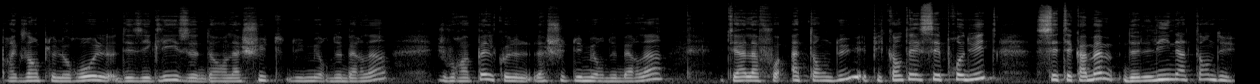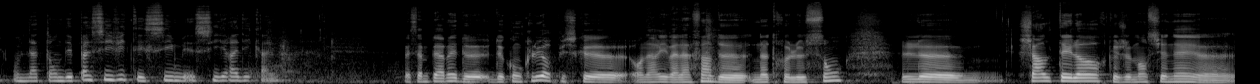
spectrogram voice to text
Par exemple, le rôle des églises dans la chute du mur de Berlin. Je vous rappelle que la chute du mur de Berlin était à la fois attendue, et puis quand elle s'est produite, c'était quand même de l'inattendu. On ne l'attendait pas si vite et si, si radical. Ça me permet de, de conclure, puisque on arrive à la fin de notre leçon. Le Charles Taylor que je mentionnais euh,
